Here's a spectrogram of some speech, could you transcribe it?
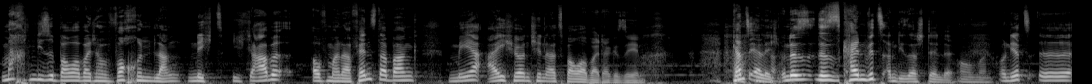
machen diese Bauarbeiter wochenlang nichts. Ich habe auf meiner Fensterbank mehr Eichhörnchen als Bauarbeiter gesehen. Ganz ehrlich. Und das ist, das ist kein Witz an dieser Stelle. Oh Mann. Und jetzt äh,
